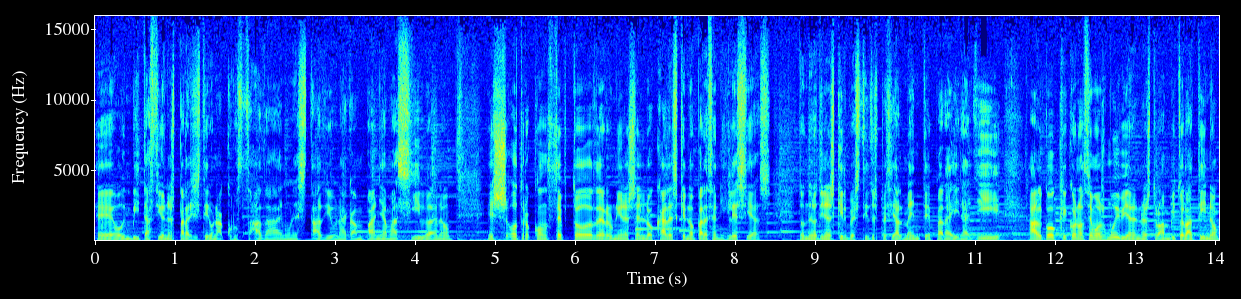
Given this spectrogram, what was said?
eh, o invitaciones para asistir a una cruzada en un estadio, una campaña masiva, ¿no? Es otro concepto de reuniones en locales que no parecen iglesias, donde no tienes que ir vestido especialmente para ir allí, algo que conocemos muy bien en nuestro ámbito latino,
